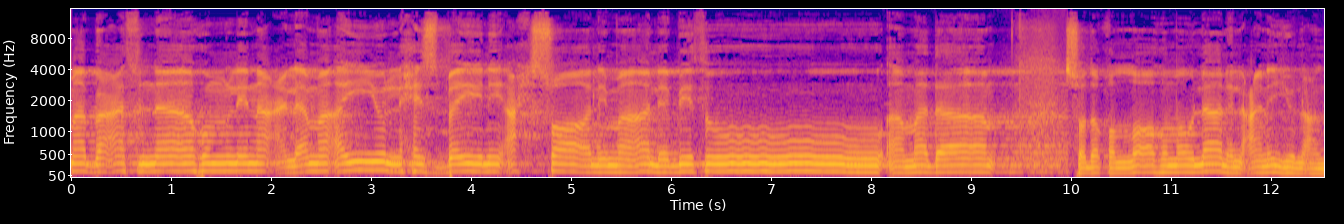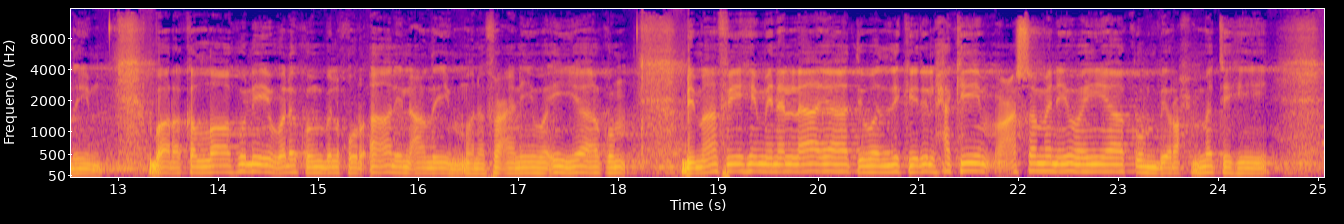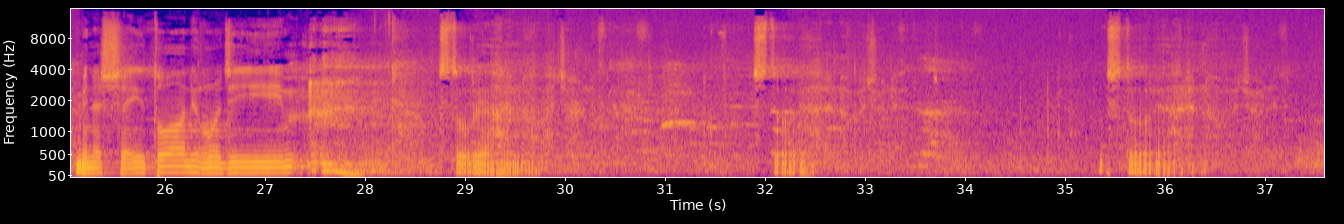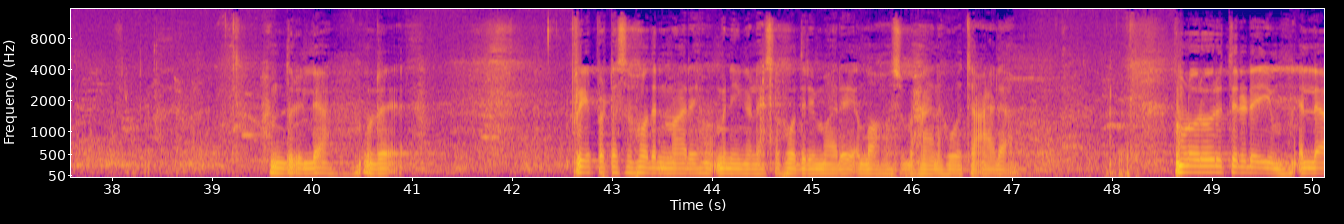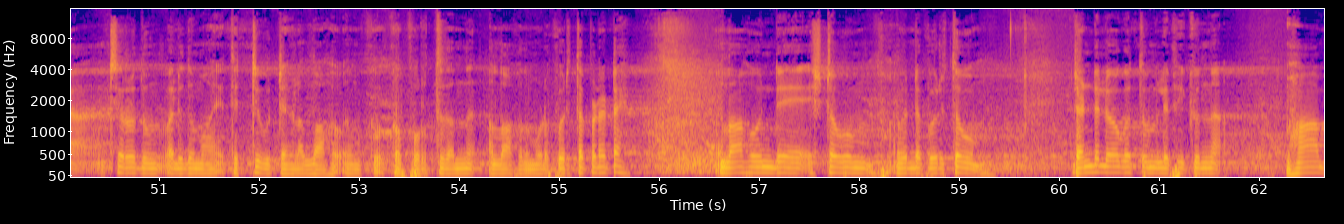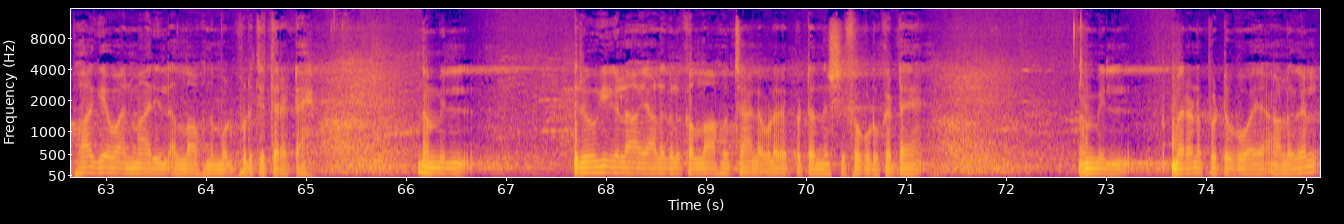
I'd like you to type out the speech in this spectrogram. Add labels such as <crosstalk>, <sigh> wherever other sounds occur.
بعثناهم لنعلم أي الحزبين أحصى لما لبثوا أمدا. صدق الله مولانا العلي العظيم. بارك الله لي ولكم بالقرآن العظيم ونفعني وإياكم بما فيه من الآيات والذكر الحكيم. وعصمني وإياكم برحمته من الشيطان الرجيم. <coughs> استور يا أهل Restore an opportunity. Restore പ്രിയപ്പെട്ട സഹോദരന്മാരെ മിനിങ്ങളെ സഹോദരിമാരെ അള്ളാഹു സുബാനഹുവത്ത ആല നമ്മൾ ഓരോരുത്തരുടെയും എല്ലാ ചെറുതും വലുതുമായ തെറ്റുകുറ്റങ്ങൾ അള്ളാഹു നമുക്ക് പുറത്തു തന്ന് അള്ളാഹു നമ്മോട് പൊരുത്തപ്പെടട്ടെ. അള്ളാഹുവിന്റെ ഇഷ്ടവും അവരുടെ പൊരുത്തവും രണ്ട് ലോകത്തും ലഭിക്കുന്ന മഹാഭാഗ്യവാന്മാരിൽ അള്ളാഹു നമ്മൾ ഉൾപ്പെടുത്തി തരട്ടെ. നമ്മിൽ രോഗികളായ ആളുകൾക്ക് അള്ളാഹു ചാല വളരെ പെട്ടെന്ന് ഷിഫ കൊടുക്കട്ടെ. നമ്മിൽ മരണപ്പെട്ടു പോയ ആളുകൾ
